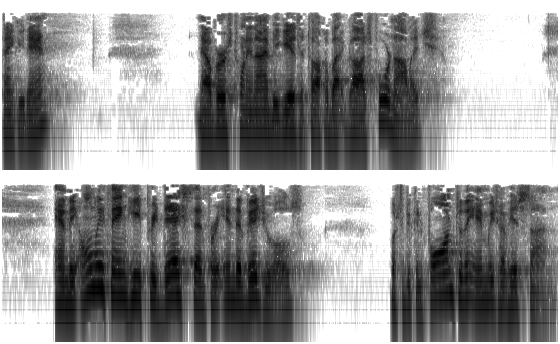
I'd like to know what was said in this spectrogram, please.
Thank you, Dan. Now, verse 29 begins to talk about God's foreknowledge. And the only thing He predestined for individuals was to be conformed to the image of His Son.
